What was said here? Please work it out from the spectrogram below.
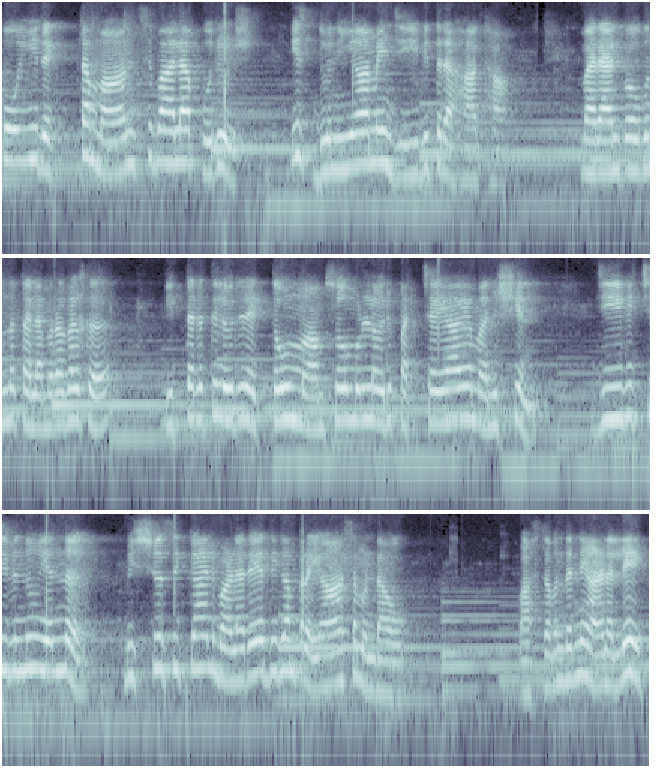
कोई रक्त मांस वाला पुरुष ഇസ് ദുനിയാമേ ജീവിത് രഹാഥ വരാൻ പോകുന്ന തലമുറകൾക്ക് ഇത്തരത്തിൽ ഒരു രക്തവും മാംസവുമുള്ള ഒരു പച്ചയായ മനുഷ്യൻ ജീവിച്ചിരുന്നു എന്ന് വിശ്വസിക്കാൻ വളരെയധികം പ്രയാസമുണ്ടാവും. വാസ്തവം തന്നെയാണല്ലേ?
